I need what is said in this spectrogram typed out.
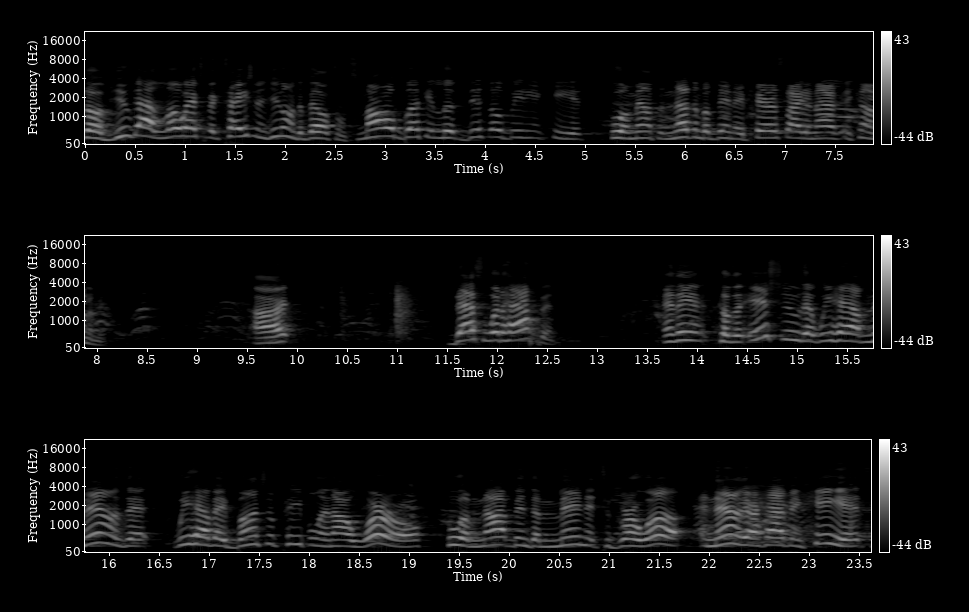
So if you got low expectations, you're going to develop some small bucket look disobedient kids who amount to nothing but being a parasite in our economy. All right? That's what happens. And then, because the issue that we have now is that we have a bunch of people in our world who have not been demanded to grow up, and now they're having kids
